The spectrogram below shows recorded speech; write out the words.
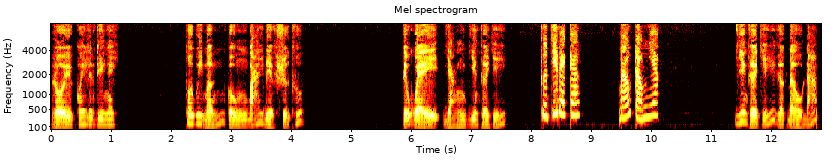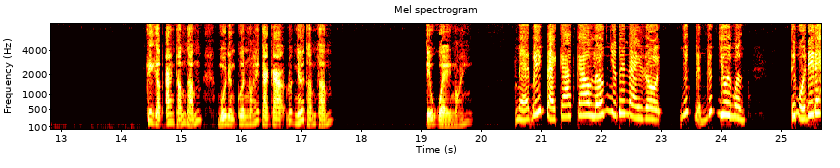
rồi quay lưng đi ngay. Thôi Quy Mẫn cũng bái biệt sư thúc. Tiểu Huệ dặn Viên Thừa Chí. Thừa Chí đại ca, bảo trọng nha. Viên Thừa Chí gật đầu đáp. Khi gặp An Thẩm Thẩm, muội đừng quên nói ca ca rất nhớ Thẩm Thẩm. Tiểu Huệ nói. Mẹ biết đại ca cao lớn như thế này rồi, nhất định rất vui mừng. Tiểu muội đi đây.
